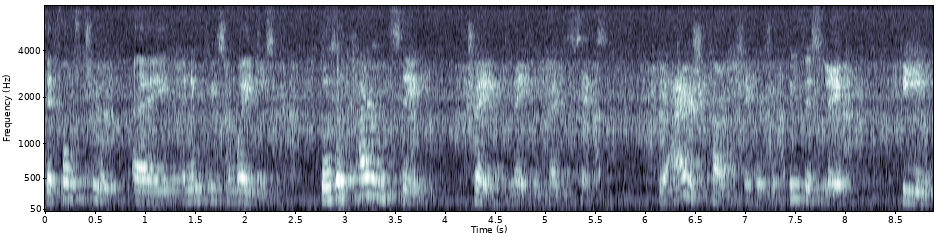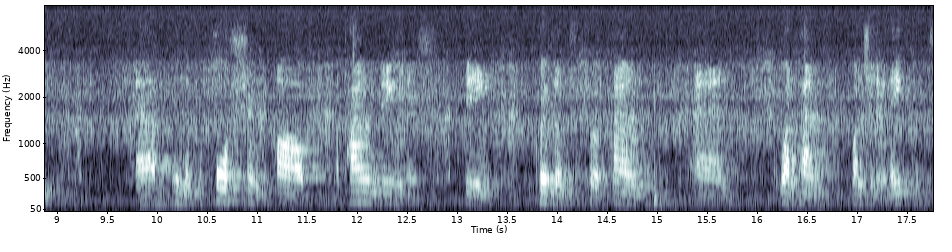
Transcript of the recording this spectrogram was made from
They forced through a, an increase in wages. There was a currency change in 1826. The Irish currency, which had previously been um, in the proportion of a pound English being equivalent to a pound and one pound, one shilling and eightpence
